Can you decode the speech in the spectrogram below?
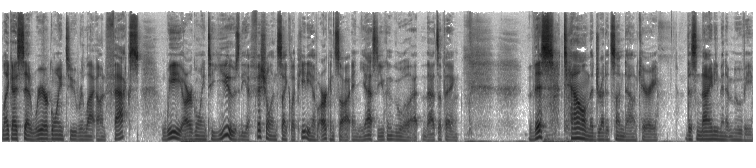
like I said, we're going to rely on facts. We are going to use the official encyclopedia of Arkansas. And yes, you can Google that. That's a thing. This town that dreaded sundown, Carrie, this 90 minute movie,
